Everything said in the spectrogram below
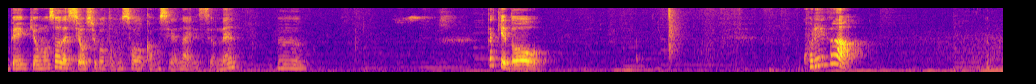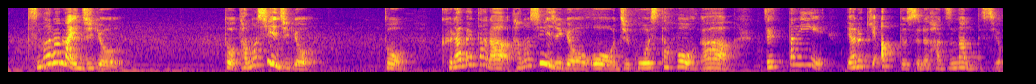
勉強もそうだしお仕事もそうかもしれないですよね。うん、だけどこれがつまらない授業と楽しい授業と比べたら楽しい授業を受講した方が絶対やる気アップするはずなんですよ。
